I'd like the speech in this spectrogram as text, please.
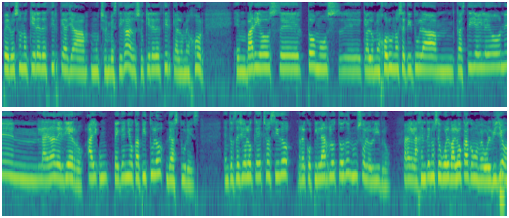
pero eso no quiere decir que haya mucho investigado. Eso quiere decir que a lo mejor en varios eh, tomos, eh, que a lo mejor uno se titula mm, Castilla y León en la Edad del Hierro, hay un pequeño capítulo de Astures. Entonces yo lo que he hecho ha sido recopilarlo todo en un solo libro, para que la gente no se vuelva loca como me volví yo.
